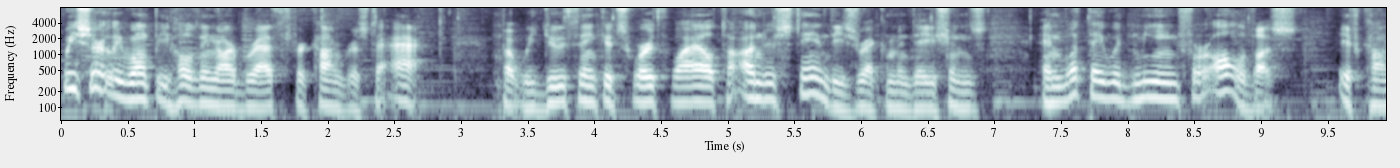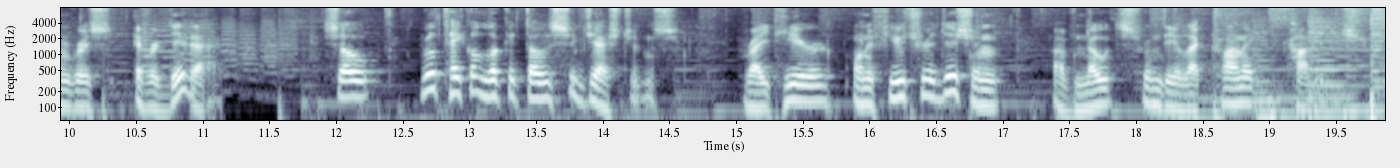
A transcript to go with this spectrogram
We certainly won't be holding our breath for Congress to act, but we do think it's worthwhile to understand these recommendations and what they would mean for all of us if Congress ever did act. So we'll take a look at those suggestions right here on a future edition of Notes from the Electronic Cottage.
